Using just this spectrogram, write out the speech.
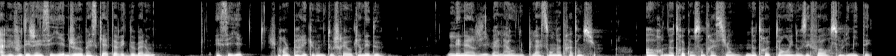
Avez-vous déjà essayé de jouer au basket avec deux ballons? Essayez, je prends le pari que vous ne toucherez aucun des deux. L'énergie va là où nous plaçons notre attention. Or, notre concentration, notre temps et nos efforts sont limités.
